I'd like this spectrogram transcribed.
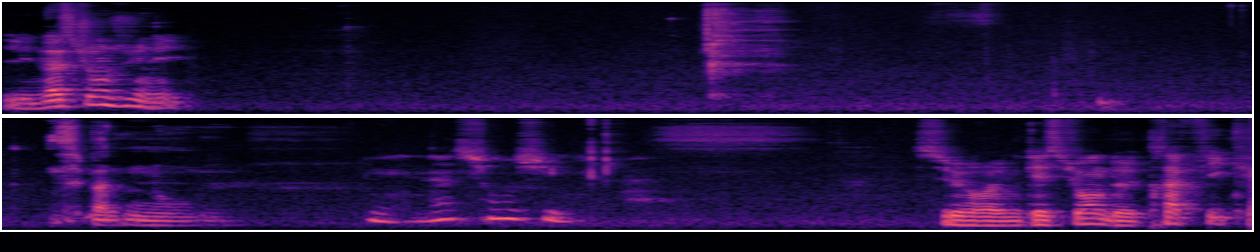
les Nations Unies. C'est pas non. Les Nations Unies. Sur une question de trafic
